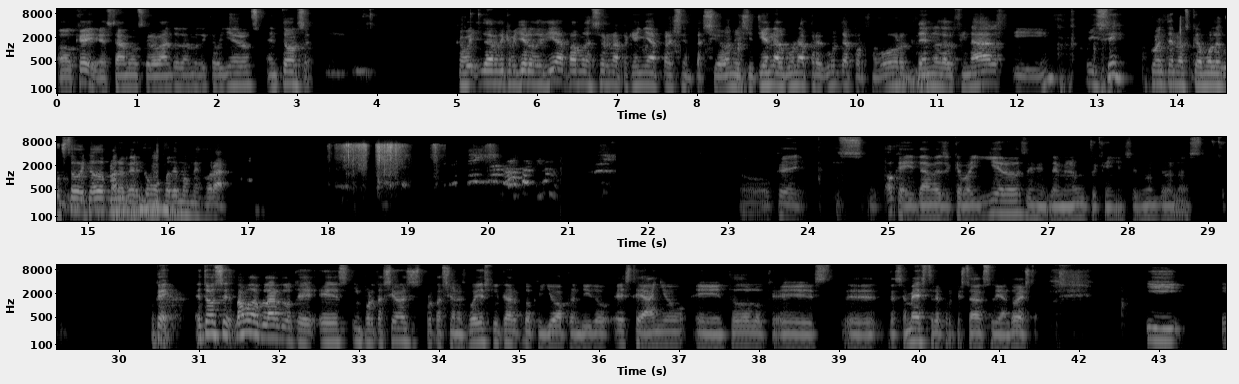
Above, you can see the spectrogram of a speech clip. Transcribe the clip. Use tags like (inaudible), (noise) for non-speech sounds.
Ok, estamos grabando, damas y caballeros. Entonces, damas y caballeros, hoy día vamos a hacer una pequeña presentación y si tienen alguna pregunta, por favor, denos al final y, y sí, cuéntenos cómo les gustó y todo para ver cómo podemos mejorar. Ok, ok, damas y caballeros, denme un pequeño segundo. Ok, entonces vamos a hablar de lo que es importaciones y exportaciones. Voy a explicar lo que yo he aprendido este año en todo lo que es eh, de semestre, porque estaba estudiando esto. Y,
